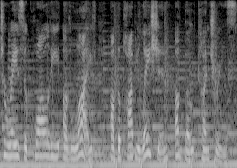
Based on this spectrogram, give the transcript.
to raise the quality of life of the population of both countries.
